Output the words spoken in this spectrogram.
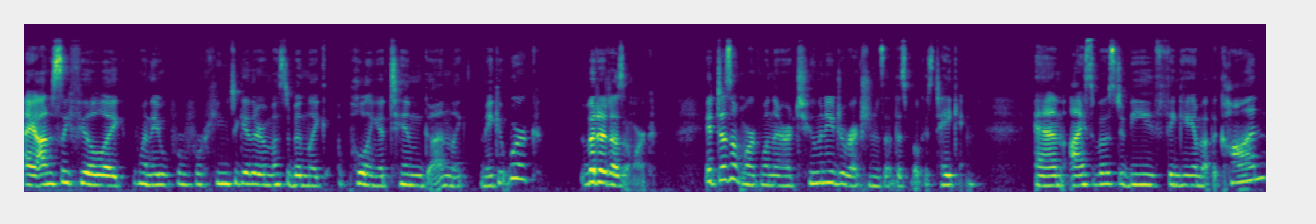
I honestly feel like when they were working together, it must have been like pulling a Tim Gunn, like, make it work. But it doesn't work. It doesn't work when there are too many directions that this book is taking. Am I supposed to be thinking about the con?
